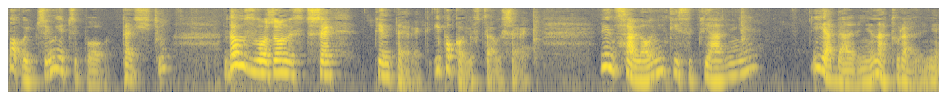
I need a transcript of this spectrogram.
po ojczymie czy po teściu, dom złożony z trzech pięterek i pokojów cały szereg. Więc salonik i sypialnie i jadalnie naturalnie.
